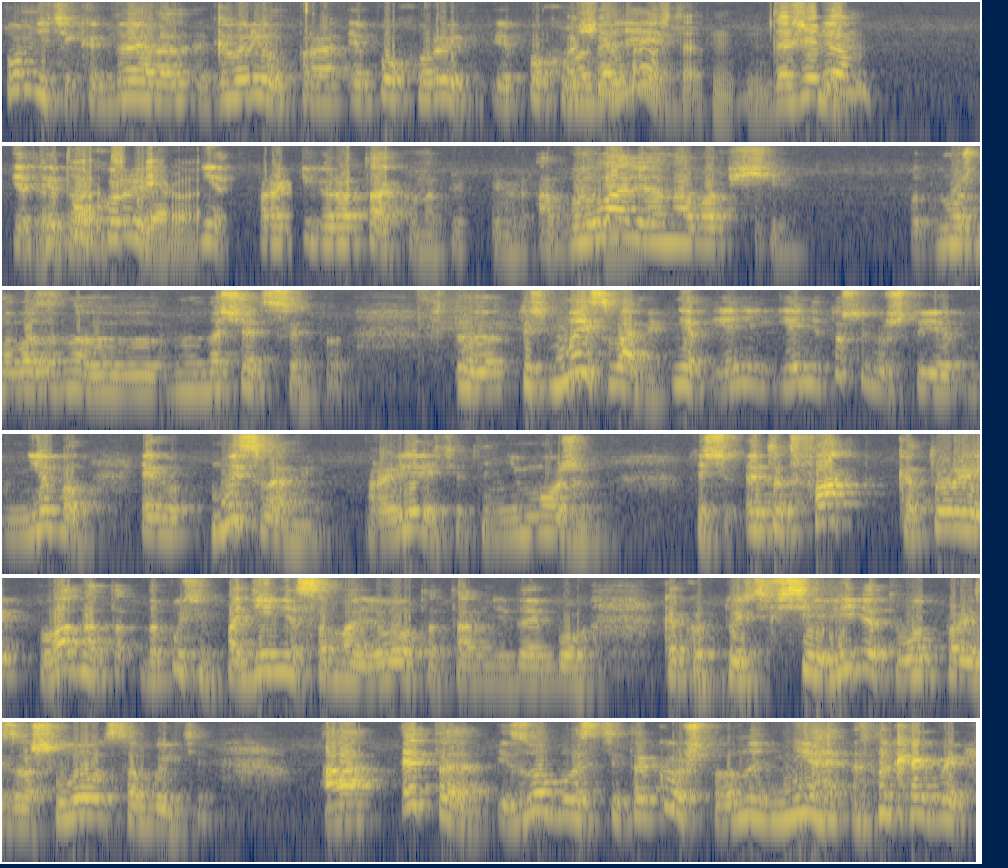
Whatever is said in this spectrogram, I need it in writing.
помните, когда я говорил про эпоху рыб, эпоху Очень Водолея? просто. Доживем. Нет, нет эпоху рыб. Нет, про кибератаку, например. А была ли она вообще? Вот можно начать с этого. То есть мы с вами, нет, я не, я не то, что говорю, что я не был, я говорю, мы с вами проверить это не можем. То есть этот факт, который, ладно, допустим, падение самолета, там, не дай бог, как, то есть все видят, вот произошло событие. А это из области такой, что оно не, ну как бы,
